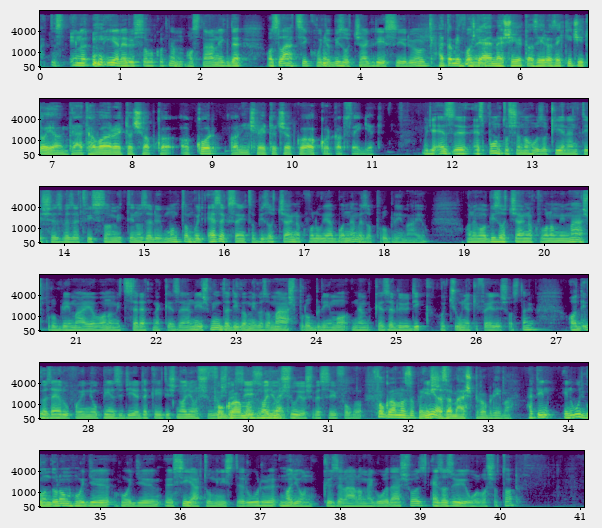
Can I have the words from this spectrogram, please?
Hát ezt én ilyen erős szavakat nem használnék, de az látszik, hogy a bizottság részéről... Hát amit most egy... elmesélt, azért az egy kicsit olyan, tehát ha van rajta sapka, akkor, ha nincs rajta sapka, akkor kapsz egyet. Ugye ez, ez pontosan ahhoz a kijelentéshez vezet vissza, amit én az előbb mondtam, hogy ezek szerint a bizottságnak valójában nem ez a problémája hanem a bizottságnak valami más problémája van, amit szeretnek kezelni, és mindaddig, amíg az a más probléma nem kezelődik, hogy csúnya kifejezés használjuk, addig az Európai Unió pénzügyi érdekeit is nagyon súlyos veszély, nagyon súlyos veszély fog. Fogalmazok meg, mi az a más probléma? Hát én, én úgy gondolom, hogy, hogy Szijjártó miniszter úr nagyon közel áll a megoldáshoz, ez az ő olvasata,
